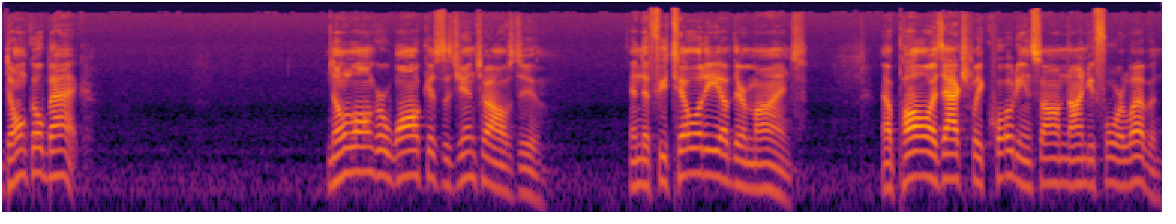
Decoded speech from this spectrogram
Don't go back. No longer walk as the Gentiles do in the futility of their minds. Now, Paul is actually quoting Psalm 94 11.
